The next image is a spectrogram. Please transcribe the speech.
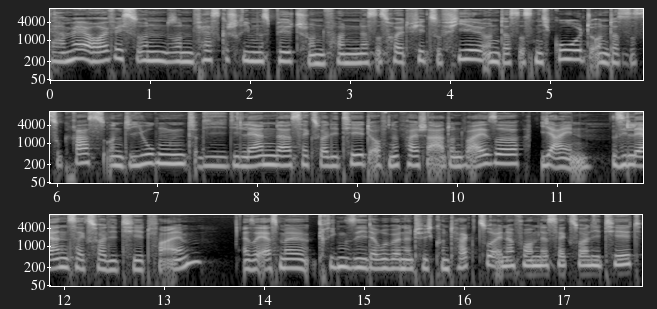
Da haben wir ja häufig so ein, so ein festgeschriebenes Bild schon von, das ist heute viel zu viel und das ist nicht gut und das ist zu krass und die Jugend, die, die lernen da Sexualität auf eine falsche Art und Weise. Jein. Sie lernen Sexualität vor allem. Also erstmal kriegen sie darüber natürlich Kontakt zu einer Form der Sexualität.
